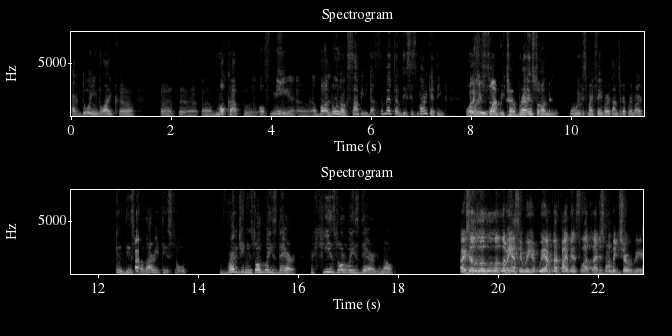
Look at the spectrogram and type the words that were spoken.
are doing like a, uh, uh, mock-up of me, a balloon or something. It doesn't matter. This is marketing. Or Well, wants Richard Branson, who is my favorite entrepreneur. In this polarity, so Virgin is always there. He's always there, you know. All right, so let me ask you, we have, we have about five minutes left, I just want to make sure we,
